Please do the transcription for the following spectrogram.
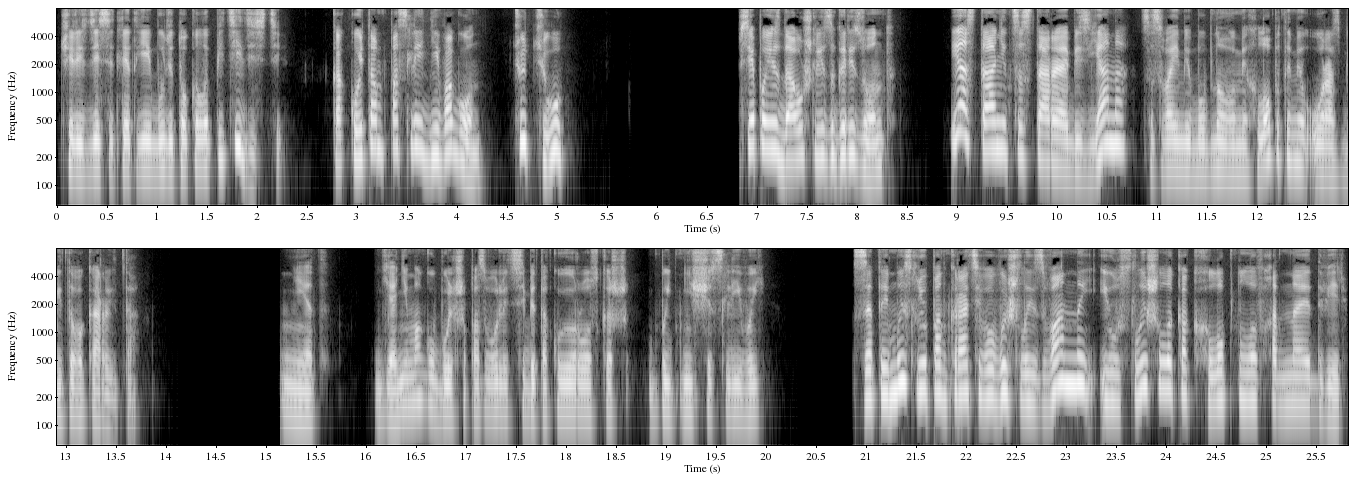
Через десять лет ей будет около пятидесяти. Какой там последний вагон? Тю-тю. Все поезда ушли за горизонт, и останется старая обезьяна со своими бубновыми хлопотами у разбитого корыта. Нет, я не могу больше позволить себе такую роскошь быть несчастливой. С этой мыслью Панкратева вышла из ванной и услышала, как хлопнула входная дверь.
